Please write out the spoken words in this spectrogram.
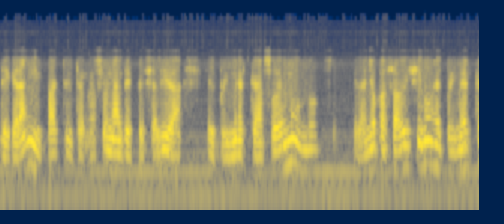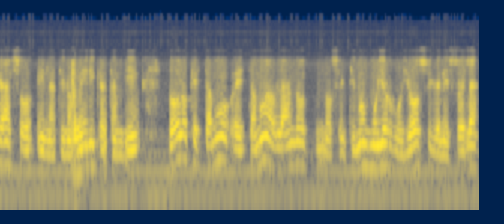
de gran impacto internacional de especialidad el primer caso del mundo el año pasado hicimos el primer caso en Latinoamérica también. Todo lo que estamos estamos hablando nos sentimos muy orgullosos y Venezuela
